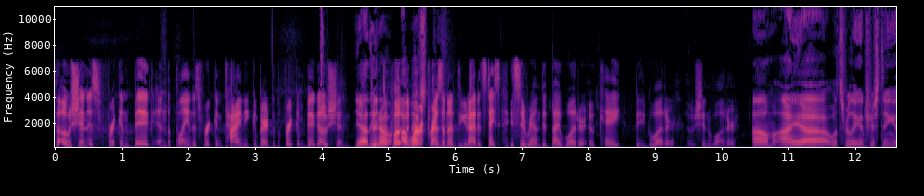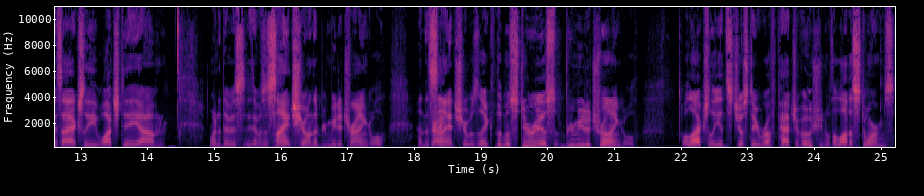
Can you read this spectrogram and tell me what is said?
The ocean is freaking big, and the plane is freaking tiny compared to the freaking big ocean. Yeah, to, you know, to quote I the current president of the United States, is surrounded by water, okay? Big water, ocean water. Um, I uh, what's really interesting is I actually watched a um, one of those. There was a science show on the Bermuda Triangle, and the Right. science show was like the mysterious Bermuda Triangle. Well, actually, it's just a rough patch of ocean with a lot of storms,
